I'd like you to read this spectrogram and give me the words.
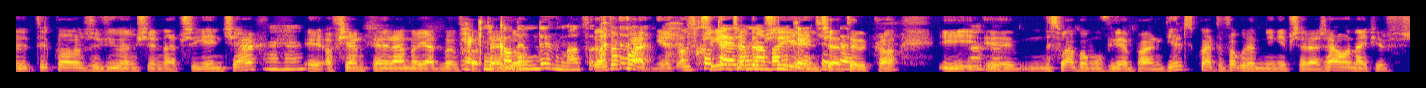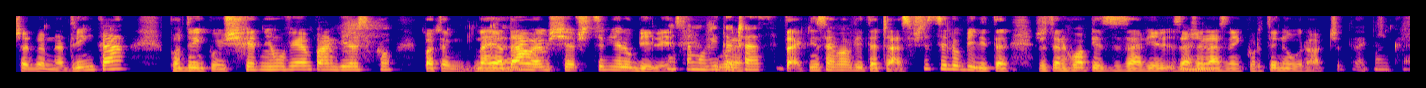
y, tylko żywiłem się na przyjęciach, mhm. y, owsiankę rano jadłem w jak hotelu. Nikodem Dyzma. Co? No dokładnie, od przyjęcia do przyjęcia tak. tylko. I y, słabo mówiłem po angielsku, a to w ogóle mnie nie przerażało. Najpierw wszedłem na drinka, po drinku już świetnie mówiłem po angielsku, Potem najadałem się, wszyscy mnie lubili. Niesamowity ogóle, czas. Tak, niesamowity czas. Wszyscy lubili, ten, że ten chłopiec za, wiel, za mhm. żelaznej kurtyny uroczy. Okay.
